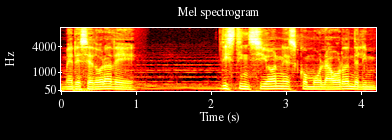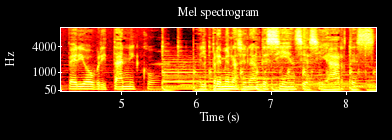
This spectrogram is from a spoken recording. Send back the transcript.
merecedora de distinciones como la Orden del Imperio Británico, el Premio Nacional de Ciencias y Artes.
